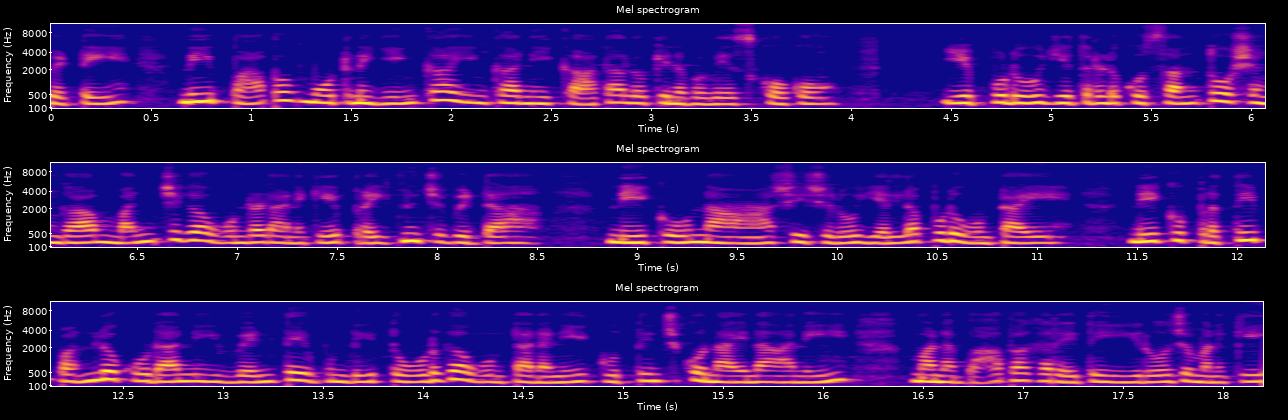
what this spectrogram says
పెట్టి నీ పాపం మూటను ఇంకా ఇంకా నీ ఖాతాలోకి నువ్వు వేసుకోకు. ఎప్పుడు ఇతరులకు సంతోషంగా మంచిగా ఉండడానికి ప్రయత్నించు బిడ్డ. నీకు నా ఆశీస్సులు ఎల్లప్పుడూ ఉంటాయి. నీకు ప్రతి పనిలో కూడా నీ వెంటే ఉండి తోడుగా ఉంటానని గుర్తించుకో నాయనా అని మన బాబాగారు అయితే ఈరోజు మనకి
